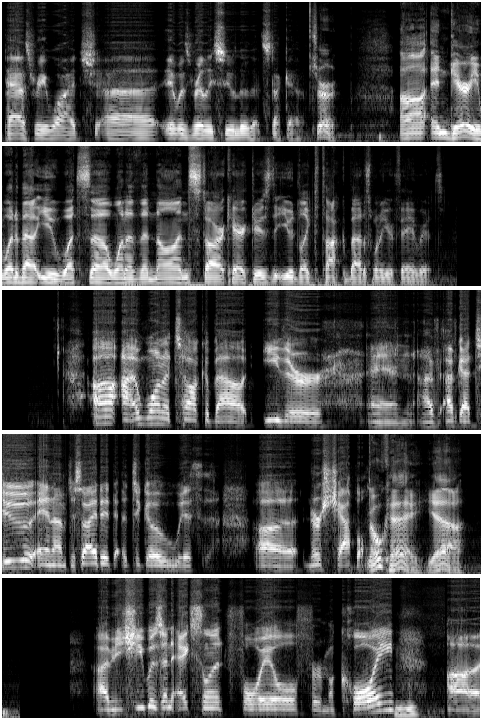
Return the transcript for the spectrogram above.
past rewatch, uh, it was really Sulu that stuck out. Sure. Uh, and Gary, what about you? What's uh, one of the non-star characters that you would like to talk about as one of your favorites? Uh, I want to talk about either, and I've I've got two, and I've decided to go with uh, Nurse Chapel. Okay, yeah. I mean, she was an excellent foil for McCoy. Mhm. Uh,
